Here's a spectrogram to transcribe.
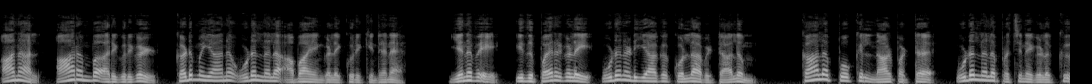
ஆனால் ஆரம்ப அறிகுறிகள் கடுமையான உடல்நல அபாயங்களை குறிக்கின்றன. எனவே இது பயிர்களை உடனடியாக கொல்லாவிட்டாலும் காலப்போக்கில் நாள்பட்ட உடல்நல பிரச்சினைகளுக்கு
